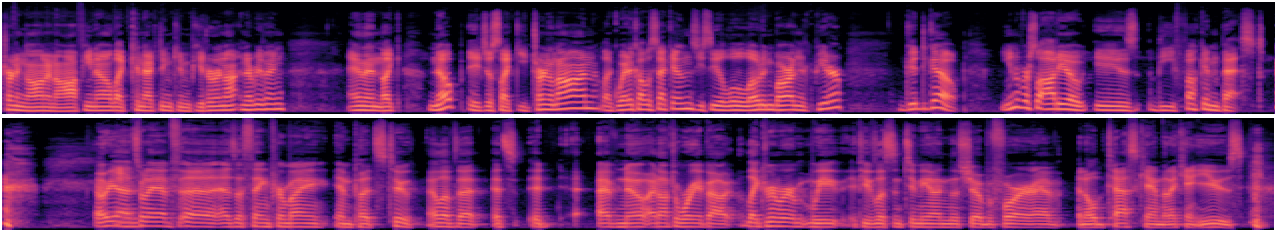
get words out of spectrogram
turning on and off, you know, like connecting computer or not and everything. And then like, nope, it just like you turn it on, like wait a couple seconds, you see a little loading bar on your computer, good to go. Universal audio is the fucking best. Oh yeah, that's what I have uh, as a thing for my inputs too. I love that. It's it. I have no. I don't have to worry about like. Remember we? If you've listened to me on the show before, I have an old Tascam that I can't use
